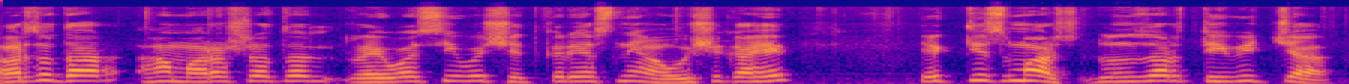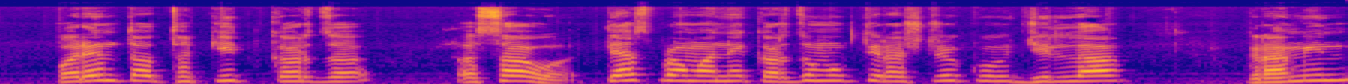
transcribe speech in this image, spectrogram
अर्जदार हा महाराष्ट्राचा रहिवासी व शेतकरी असणे आवश्यक आहे. एकतीस मार्च दोन हजार तेवीसच्या पर्यंत थकीत कर्ज असावं. त्याचप्रमाणे कर्जमुक्ती राष्ट्रीयकृत जिल्हा ग्रामीण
